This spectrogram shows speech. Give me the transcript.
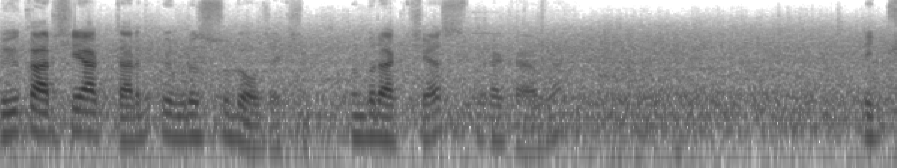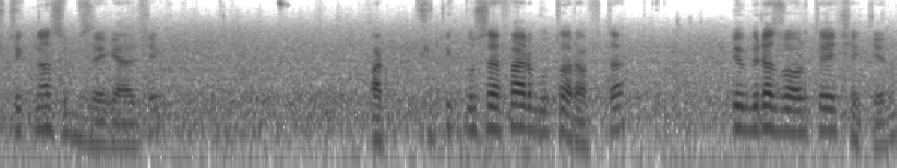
suyu karşıya aktardık ve burası su da olacak şimdi. Bunu bırakacağız. Bırak abi. Peki kütük nasıl bize gelecek? Bak kütük bu sefer bu tarafta. Kütüğü biraz ortaya çekelim.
